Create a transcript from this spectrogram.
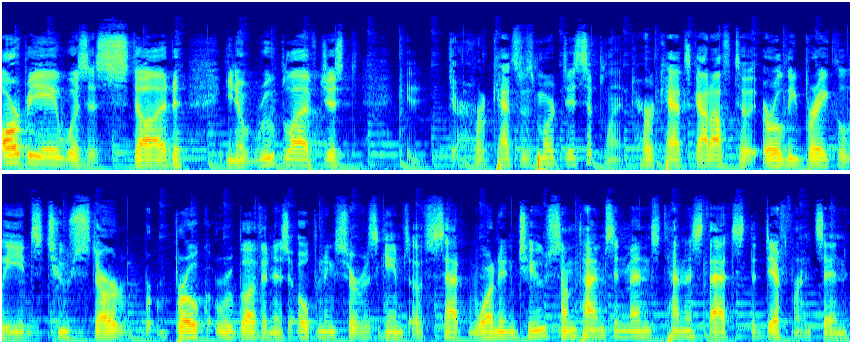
RBA was a stud. You know, Rublev just Hurkacz was more disciplined. Hurkacz got off to early break leads to start, broke Rublev in his opening service games of set one and two. Sometimes in men's tennis, that's the difference. And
